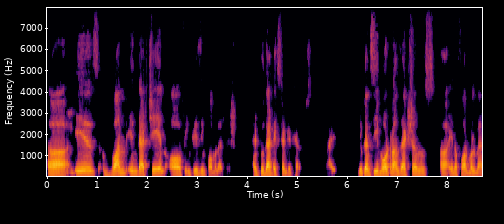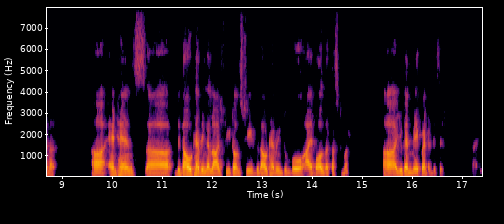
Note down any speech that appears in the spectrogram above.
uh, mm-hmm. is one in that chain of increasing formalization, and to that extent, it helps. Right? You can see more transactions uh, in a formal manner. Uh, and hence, uh, without having a large feet on street, without having to go eyeball the customer, uh, you can make better decisions. Right?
